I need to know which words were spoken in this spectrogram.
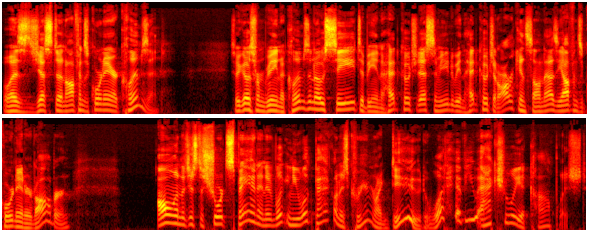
was just an offensive coordinator at Clemson. So he goes from being a Clemson OC to being a head coach at SMU to being the head coach at Arkansas. Now he's the offensive coordinator at Auburn. All in just a short span. And, look, and you look back on his career and you're like, dude, what have you actually accomplished?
